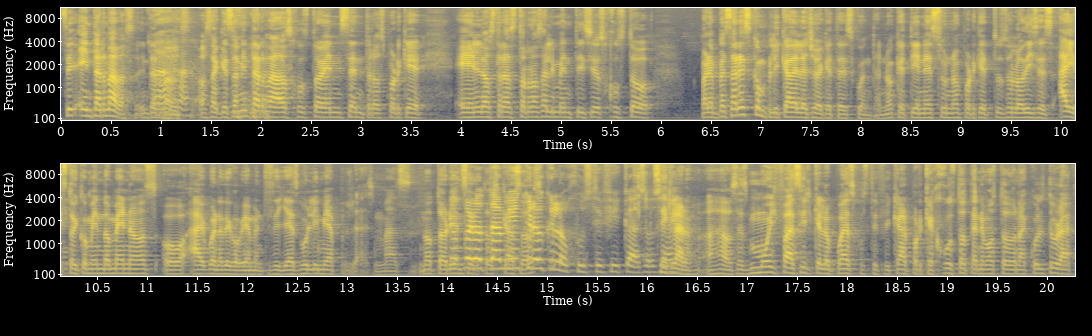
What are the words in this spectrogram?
Sí, internados, internados. O sea, que son internados justo en centros porque en los trastornos alimenticios justo para empezar es complicado el hecho de que te des cuenta, ¿no? Que tienes uno porque tú solo dices, ay, estoy comiendo menos, o ay, bueno, digo, obviamente, si ya es bulimia, pues ya es más notorio no, pero también creo que lo justificas, o sea. Sí, claro, ajá, o sea, es muy fácil que lo puedas justificar porque justo tenemos toda una cultura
